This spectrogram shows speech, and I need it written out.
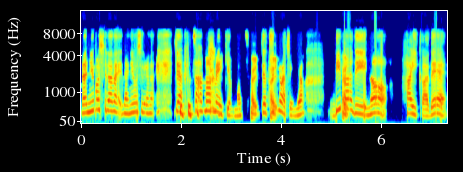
何も知らない、何も知らない。じゃあ、3問目いきます。はい。じゃあはい次。は違うよ。ビバディの配下で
